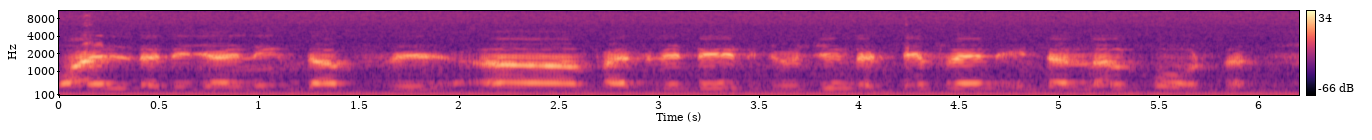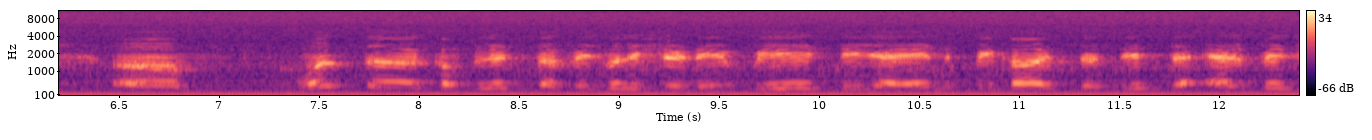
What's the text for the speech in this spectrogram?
while designing the uh, facility using the different internal codes. Um, once the complete the visual study, we design because this LPG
